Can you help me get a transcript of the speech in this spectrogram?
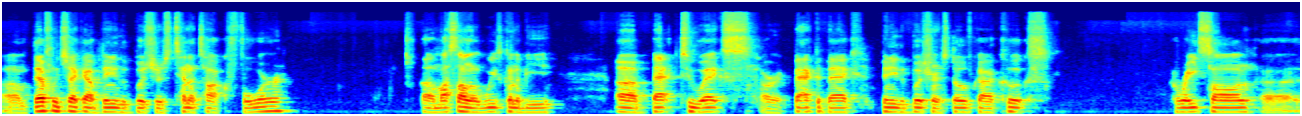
um, definitely check out Benny the Butcher's Tana Talk 4. Uh, my song of the week is going to be uh, Back to X or Back to Back Benny the Butcher and Stove God Cooks. Great song. Uh,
